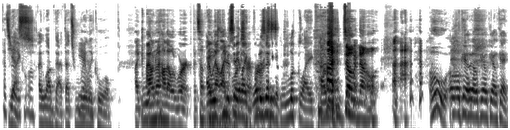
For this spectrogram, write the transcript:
That's yes, really cool. I love that. That's Yeah. really cool. Like What- I don't know how that would work, but something I was that like going to say, works like, what does that even look like? How I do don't know. oh, oh, okay, okay, okay, okay.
